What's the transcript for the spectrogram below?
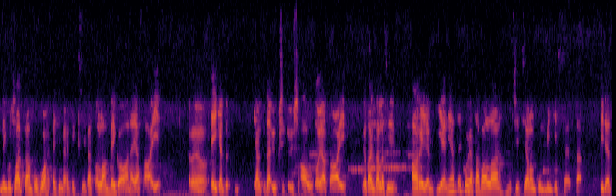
niin kuin saatetaan puhua esimerkiksi siitä, että ollaan vegaaneja tai ö, ei käytetä, käytetä yksityisautoja tai jotain tällaisia arjen pieniä tekoja tavallaan, mutta sitten siellä on kumminkin se, että pidet,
